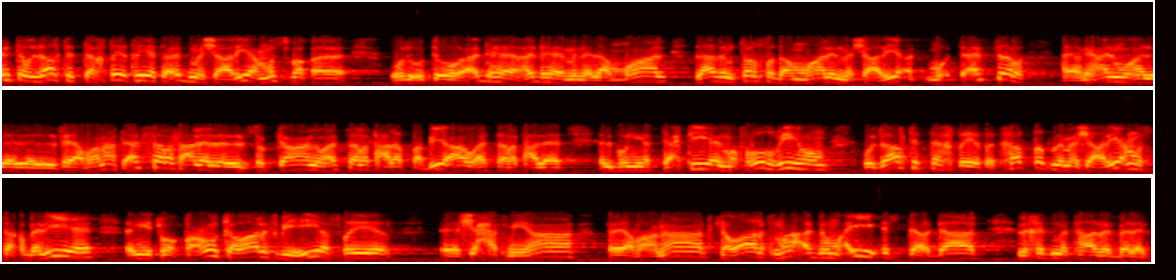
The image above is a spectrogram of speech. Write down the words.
أنت وزارة التخطيط هي تعد مشاريع مسبقة وعدها عدها من الأموال لازم ترصد أموال المشاريع. تاثر يعني هاي الفيضانات أثرت على ال- السكان وأثرت على الطبيعة وأثرت على البنية التحتية المفروض بيهم وزارة التخطيط تخطط لمشاريع مستقبلية إن يتوقعون كوارث بيئيه تصير شحة مياه فيضانات كوارث ما عندهم أي استعداد لخدمة هذا البلد.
